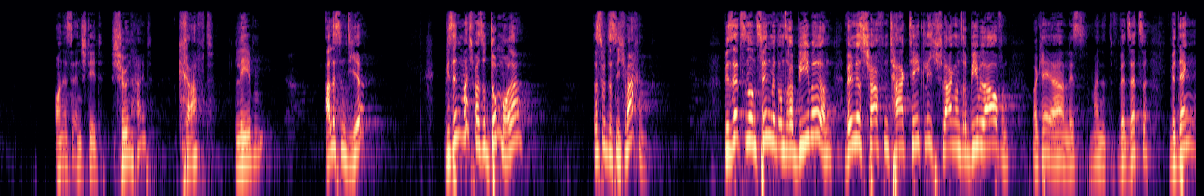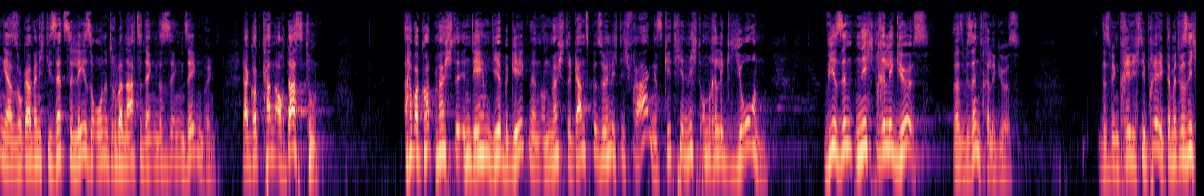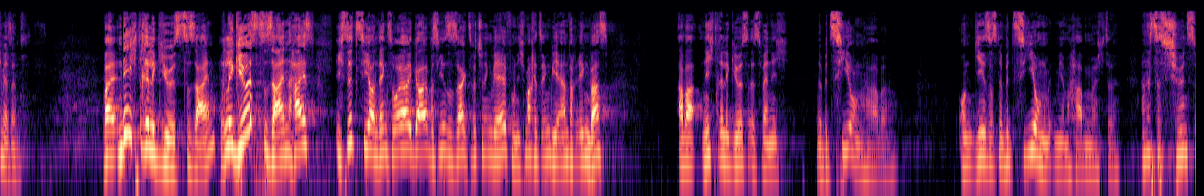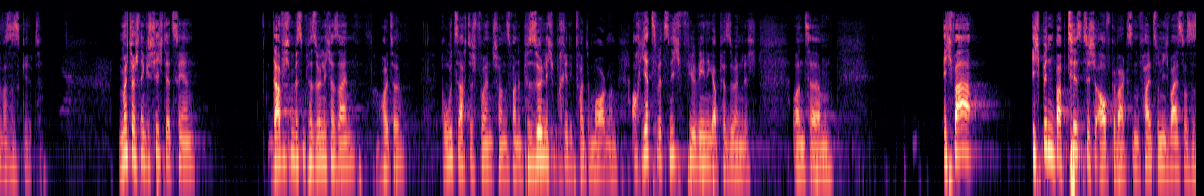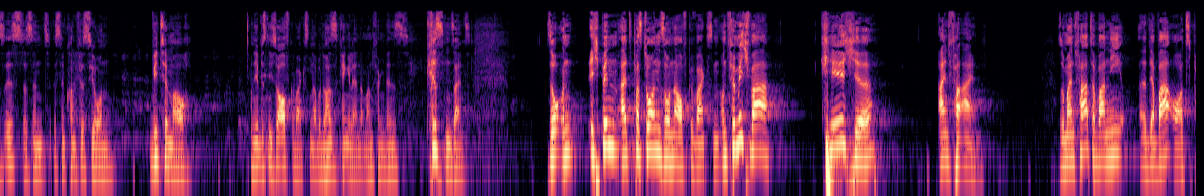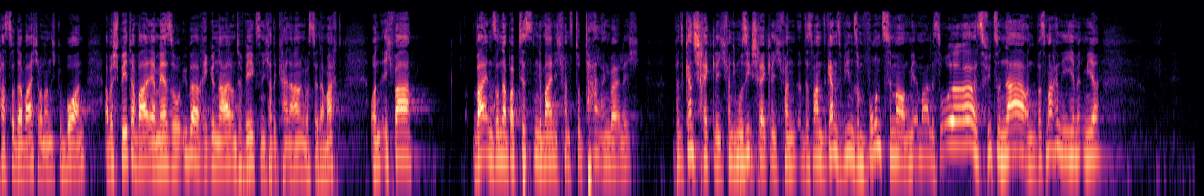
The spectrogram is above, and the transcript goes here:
und es entsteht Schönheit, Kraft, Leben, alles in dir. Wir sind manchmal so dumm, oder? Dass wir das nicht machen. Wir setzen uns hin mit unserer Bibel und wenn wir es schaffen, tagtäglich schlagen unsere Bibel auf und okay, ja, lese meine Sätze. Wir denken ja sogar, wenn ich die Sätze lese, ohne drüber nachzudenken, dass es irgendeinen Segen bringt. Ja, Gott kann auch das tun. Aber Gott möchte in dem dir begegnen und möchte ganz persönlich dich fragen. Es geht hier nicht um Religion. Wir sind nicht religiös. Also wir sind religiös. Deswegen predige ich die Predigt, damit wir es nicht mehr sind. Weil nicht religiös zu sein, religiös zu sein heißt, ich sitze hier und denke so, ja, egal, was Jesus sagt, es wird schon irgendwie helfen und ich mache jetzt irgendwie einfach irgendwas. Aber nicht religiös ist, wenn ich eine Beziehung habe und Jesus eine Beziehung mit mir haben möchte das ist das Schönste, was es gibt. Ich möchte euch eine Geschichte erzählen. Darf ich ein bisschen persönlicher sein heute? Ruth sagte vorhin schon, es war eine persönliche Predigt heute Morgen und auch jetzt wird es nicht viel weniger persönlich. Und ähm, ich war, ich bin baptistisch aufgewachsen. Falls du nicht weißt, was es ist, das sind, ist eine Konfession, wie Tim auch. Und ihr bist nicht so aufgewachsen, aber du hast es kennengelernt am Anfang deines Christenseins. So, und ich bin als Pastorensohn aufgewachsen. Und für mich war Kirche ein Verein. So, mein Vater war nie, äh, der war Ortspastor, da war ich aber noch nicht geboren. Aber später war er mehr so überregional unterwegs und ich hatte keine Ahnung, was der da macht. Und ich war, war in so einer Baptistengemeinde, ich fand es total langweilig. Ich fand es ganz schrecklich, ich fand die Musik schrecklich, ich fand, das war ganz wie in so einem Wohnzimmer und mir immer alles so, oh, ist viel zu nah und was machen die hier mit mir?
